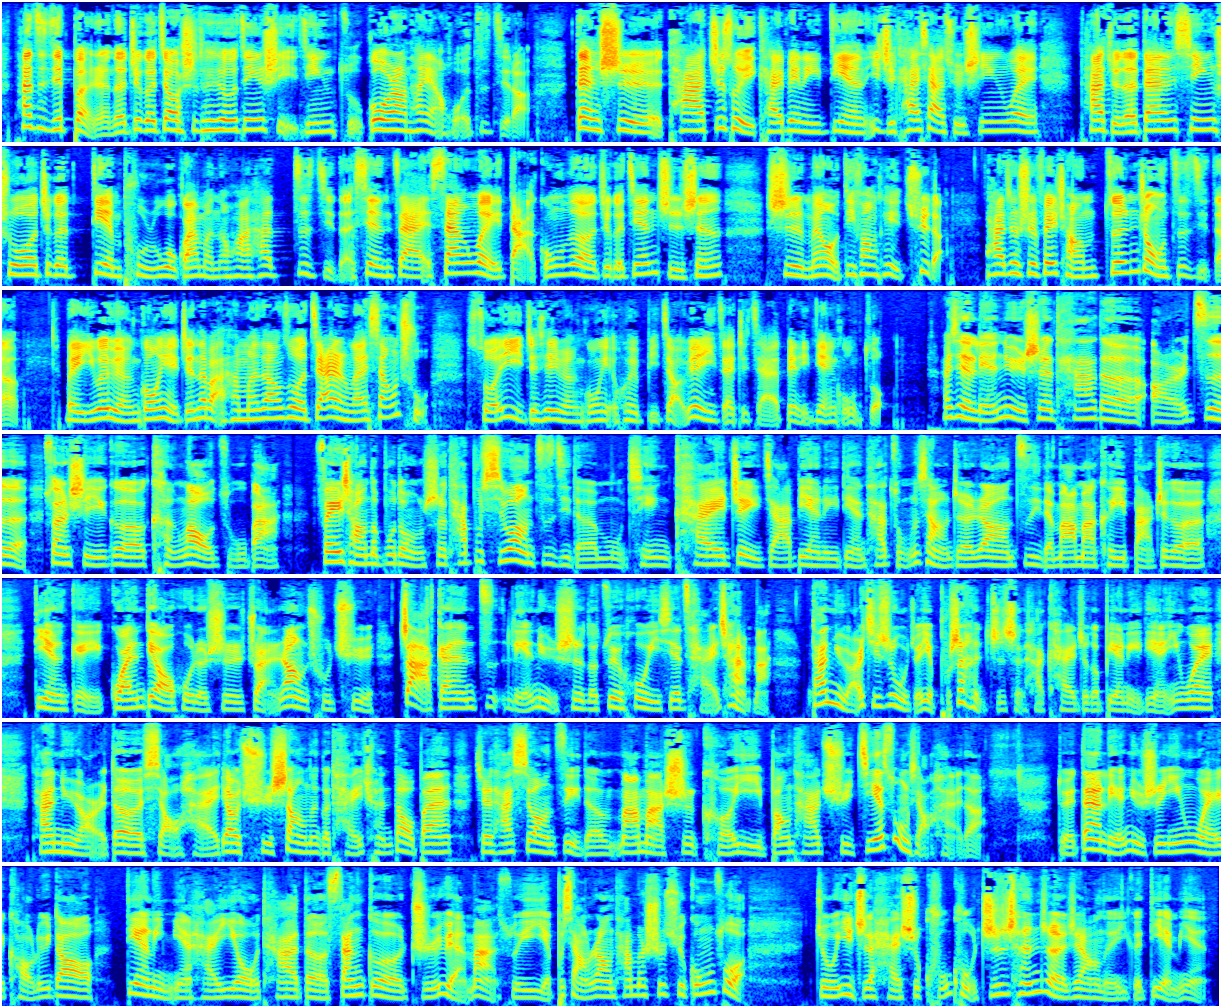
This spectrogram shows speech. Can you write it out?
他自己本人的这个教师退休金是已经足够让他养活自己了。但是他之所以开便利店一直开下去，是因为他觉得担心说这个店铺如果关门的话，他自己的现在三位打工的这个兼职生是没有地方可以去的。他就是非常尊重自己的每一位员工，也真的把他们当做家人来相处，所以这些员工也会比较愿意在这家便利店工作。而且连女士她的儿子算是一个啃老族吧，非常的不懂事。他不希望自己的母亲开这家便利店，他总想着让自己的妈妈可以把这个店给关掉，或者是转让出去，榨干自连女士的最后一些财产嘛。他女儿其实我觉得也不是很支持他开这个便利店，因为他女儿的小孩要去上那个跆拳道班，其实他希望自己的妈妈是可以帮他去接送小孩的。对，但连女士因为考虑到店里面还有她的三个职员嘛，所以也不想让他们失去工作，就一直还是苦苦支撑着这样的一个店面。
